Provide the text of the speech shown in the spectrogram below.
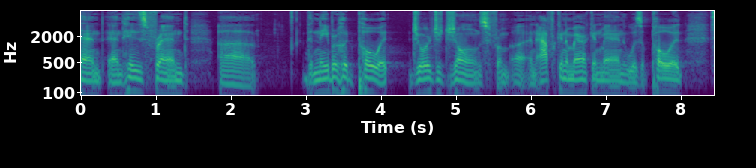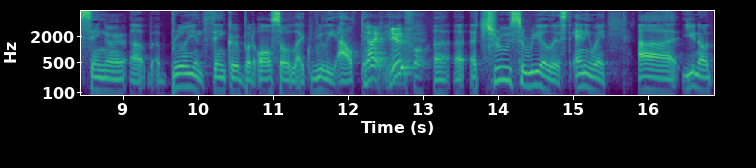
and and his friend, uh, the neighborhood poet George Jones, from uh, an African American man who was a poet, singer, uh, a brilliant thinker, but also like really out there. nice beautiful uh, a, a true surrealist. Anyway, uh, you know,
